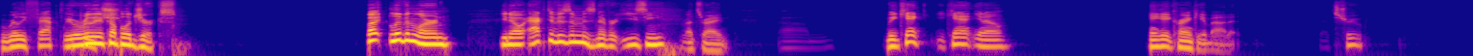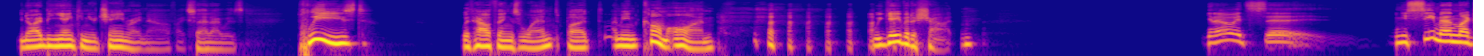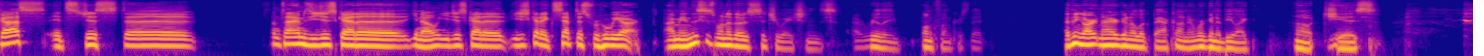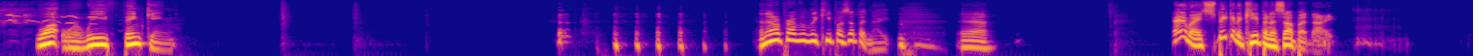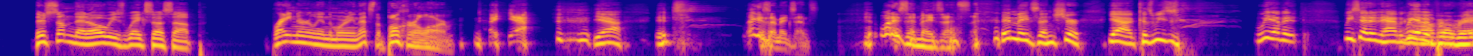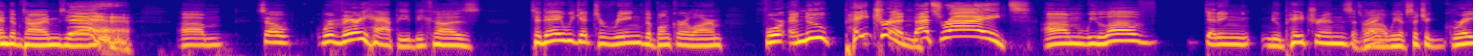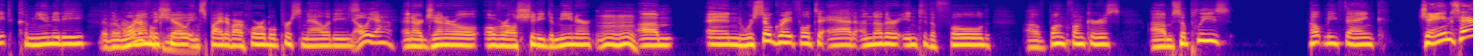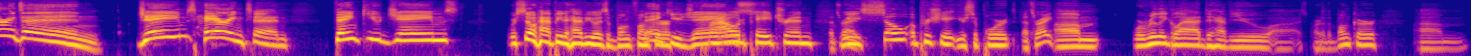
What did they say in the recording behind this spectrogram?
We really fapped. we were really a couple of jerks. But live and learn. You know, activism is never easy. That's right. Um, We can't you can't, you know, can't get cranky about it. That's true. You know, I'd be yanking your chain right now if I said I was pleased with how things went, but I mean, come on. We gave it a shot. you know, it's uh, when you see men like us, it's just uh sometimes you just gotta, you know, you just gotta you just gotta accept us for who we are. I mean, this is one of those situations, uh, really bunk funkers that I think Art and I are to look back on and we're to be like, oh, jizz. what were we thinking? and that'll probably keep us up at night. Yeah. Anyway, speaking of keeping us up at night, there's something that always wakes us up bright and early in the morning. That's the bunker alarm. yeah. Yeah. It I guess that makes sense. What I said made sense. it made sense, sure. Yeah, because we we have it we said it have it We have it at random times. yeah. Um, so we're very happy because today we get to ring the bunker alarm for a new patron. That's right. um, we love getting new patrons. That's right. Uh, we have such a great community We have a around the show, community. in spite of our horrible personalities Oh yeah. and our general overall shitty demeanor. Mm-hmm. Um, and we're so grateful to add another into the fold of bunk funkers. Um, so please help me thank James Harrington. James Harrington. Thank you, James. We're so happy to have you as a bunk funker. Thank you, James. Proud patron. That's right. We so appreciate your support. That's right. Um, we're really glad to have you uh, as part of the bunker. Um,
